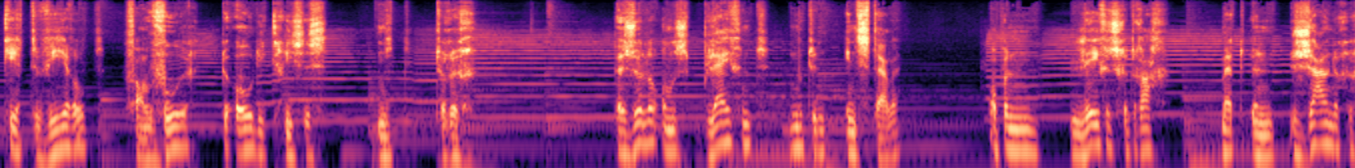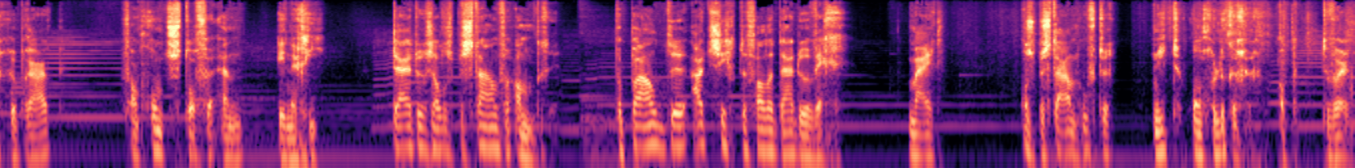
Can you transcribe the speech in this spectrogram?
keert de wereld van voor de oliecrisis niet terug. Wij zullen ons blijvend moeten instellen op een levensgedrag met een zuiniger gebruik van grondstoffen en energie. Daardoor zal ons bestaan veranderen. Bepaalde uitzichten vallen daardoor weg. Maar ons bestaan hoeft er niet ongelukkiger op te worden.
